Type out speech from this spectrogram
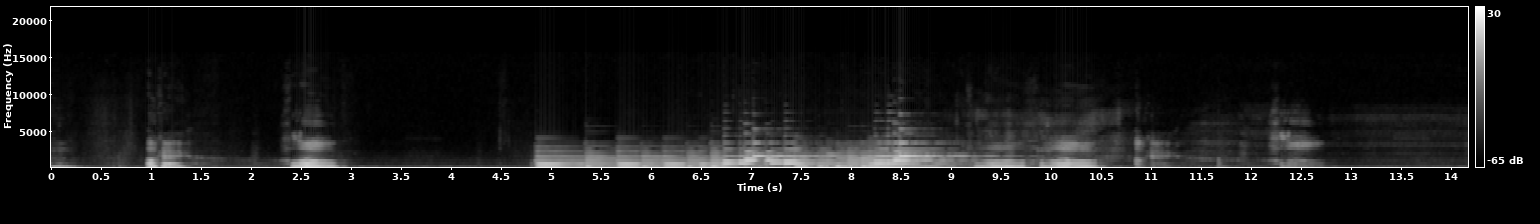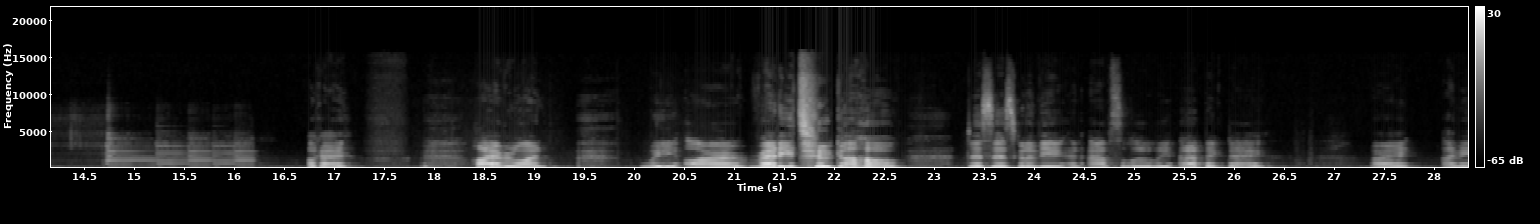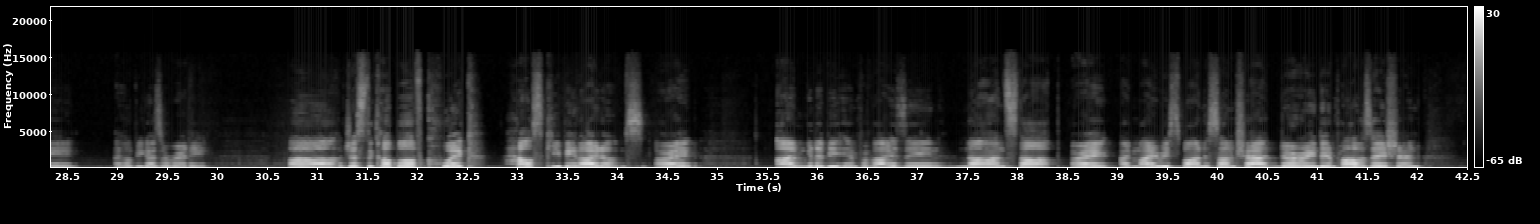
okay. Hello. Hello, hello. Okay. Hello. Okay. Hi, everyone. We are ready to go. This is going to be an absolutely epic day. All right. I mean, I hope you guys are ready. Uh, just a couple of quick housekeeping items. All right. I'm going to be improvising non-stop. All right. I might respond to some chat during the improvisation,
